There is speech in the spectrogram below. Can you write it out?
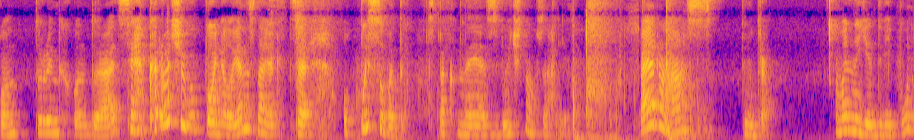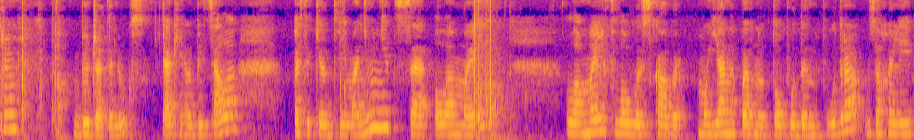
контуринг, контурація. Коротше, ви поняли, я не знаю, як це описувати. Це так незвично взагалі. Тепер у нас пудра. У мене є дві пудри бюджети люкс, як я обіцяла. Ось такі от дві манюні це ламель. Ламель Flawless Cover. Моя, напевно, топ-1 пудра. Взагалі,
